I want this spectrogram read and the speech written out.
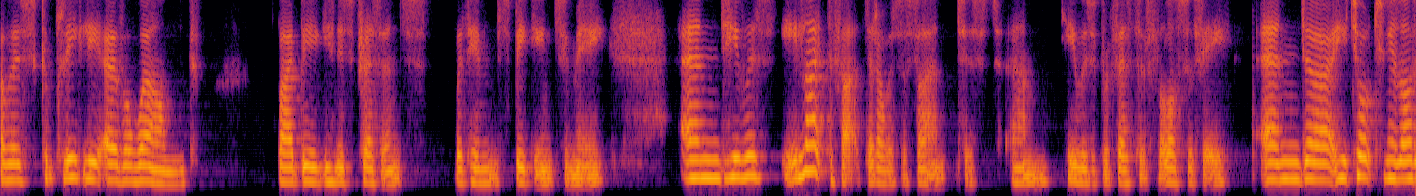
I was completely overwhelmed by being in his presence, with him speaking to me. And he was he liked the fact that I was a scientist. Um, he was a professor of philosophy, and uh, he talked to me a lot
